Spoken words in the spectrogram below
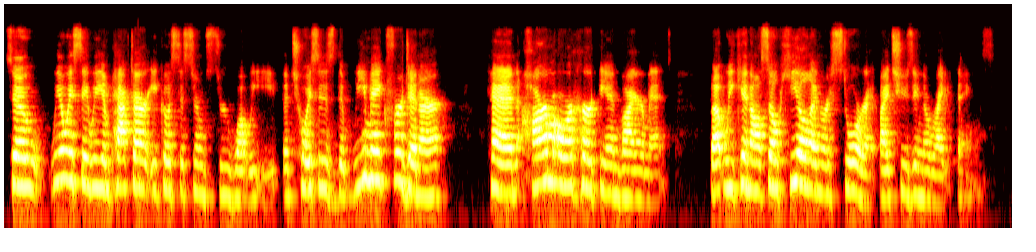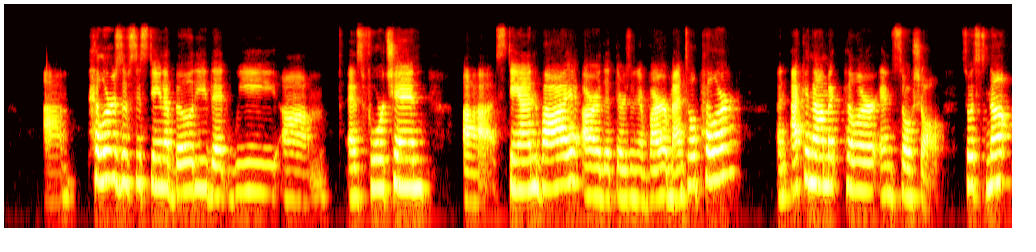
So we always say we impact our ecosystems through what we eat. The choices that we make for dinner can harm or hurt the environment, but we can also heal and restore it by choosing the right things um, pillars of sustainability that we um, as Fortune uh, stand by are that there's an environmental pillar, an economic pillar, and social. So it's not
